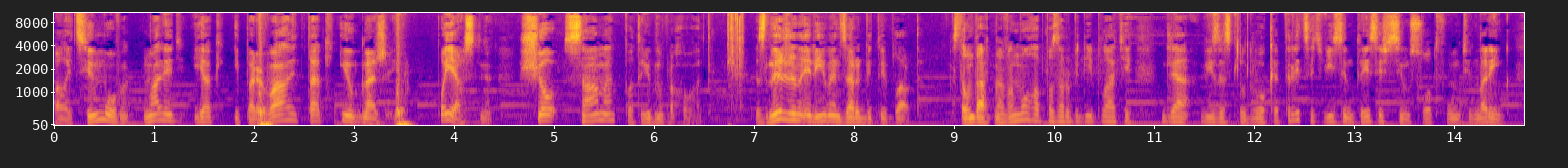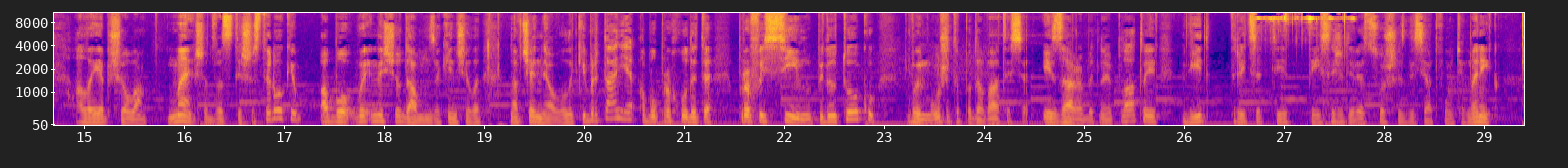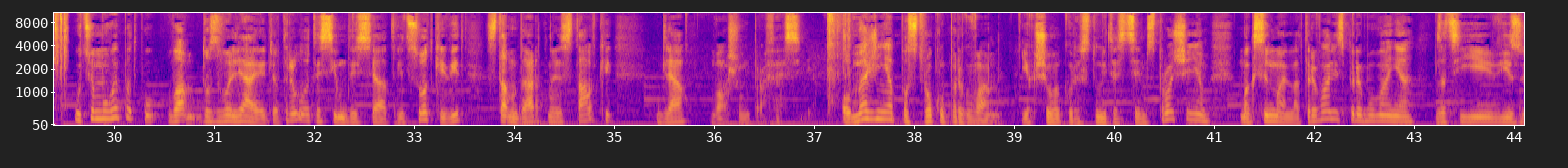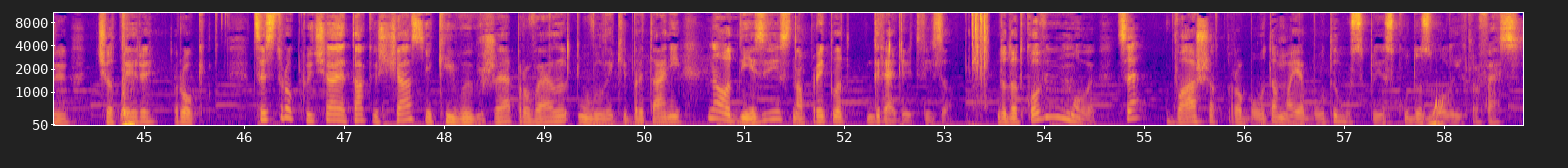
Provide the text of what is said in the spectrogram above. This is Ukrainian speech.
Але ці умови мають як і переваги, так і обмеження. Пояснюю, що саме потрібно врахувати. Знижений рівень заробітної плати. Стандартна вимога по заробітній платі для візи скілдвока 38 тисяч 700 фунтів на рік. Але якщо вам менше 26 років, або ви нещодавно закінчили навчання у Великій Британії, або проходите професійну підготовку, ви можете подаватися із заробітною платою від 30 тисяч 960 фунтів на рік. У цьому випадку вам дозволяють отримувати 70% від стандартної ставки для вашої професії. Обмеження по строку перебування. Якщо ви користуєтесь цим спрощенням, максимальна тривалість перебування за цією візою 4 роки. Цей строк включає також час, який ви вже провели у Великій Британії на одній з віз, наприклад, Graduate Visa. Додаткові умови це ваша робота має бути у списку дозволених професій.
